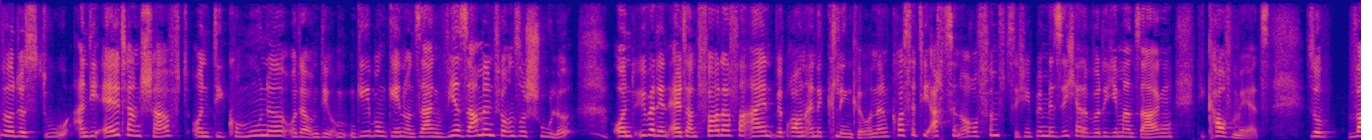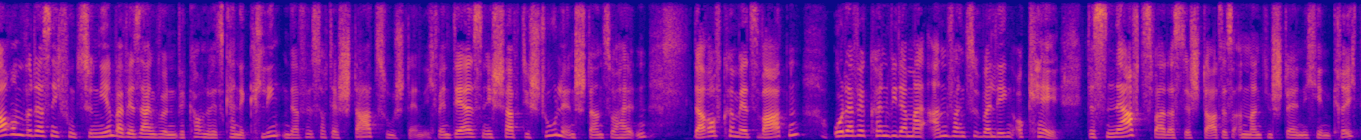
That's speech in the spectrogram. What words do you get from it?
würdest du an die Elternschaft und die Kommune oder um die Umgebung gehen und sagen, wir sammeln für unsere Schule und über den Elternförderverein, wir brauchen eine Klinke. Und dann kostet die 18,50 Euro. Ich bin mir sicher, da würde jemand sagen, die kaufen wir jetzt. So, warum würde das nicht funktionieren? Weil wir sagen würden, wir kaufen doch jetzt keine Klinken, dafür ist doch der Staat zuständig. Wenn der es nicht schafft, die Schule instand zu halten, darauf können wir jetzt warten. Oder wir können wieder mal anfangen zu überlegen, okay, das nervt zwar, dass der Staat es an manchen Stellen nicht hinkriegt,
